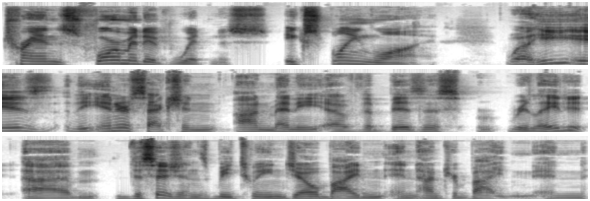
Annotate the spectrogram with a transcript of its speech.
transformative witness. Explain why. Well, he is the intersection on many of the business related um, decisions between Joe Biden and Hunter Biden. And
